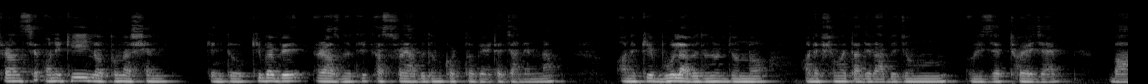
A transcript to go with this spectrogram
ফ্রান্সে অনেকেই নতুন আসেন, কিন্তু কীভাবে রাজনৈতিক আশ্রয় আবেদন করতে হবে এটা জানেন না। অনেকে ভুল আবেদনের জন্য অনেক সময় তাদের আবেদন রিজেক্ট হয়ে যায় বা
